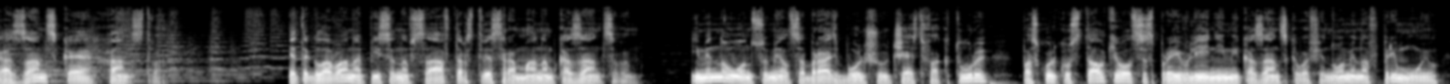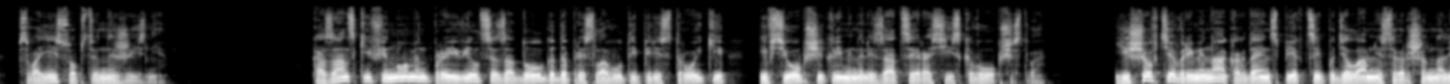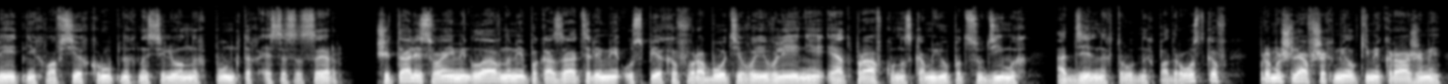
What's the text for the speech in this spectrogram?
Казанское ханство Эта глава написана в соавторстве с Романом Казанцевым. Именно он сумел собрать большую часть фактуры, поскольку сталкивался с проявлениями казанского феномена впрямую в своей собственной жизни. Казанский феномен проявился задолго до пресловутой перестройки и всеобщей криминализации российского общества. Еще в те времена, когда инспекции по делам несовершеннолетних во всех крупных населенных пунктах СССР считали своими главными показателями успехов в работе выявление и отправку на скамью подсудимых отдельных трудных подростков, промышлявших мелкими кражами,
